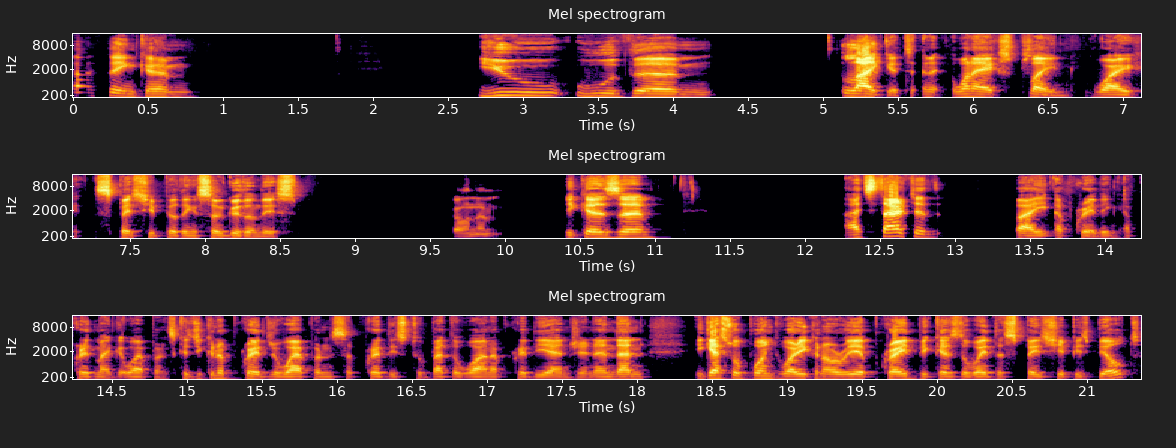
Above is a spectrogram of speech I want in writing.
I think um, you would um like it and when I explain why spaceship building is so good on this on because um, I started by upgrading, upgrade my weapons because you can upgrade the weapons, upgrade this to better one, upgrade the engine, and then it gets to a point where you can already upgrade because the way the spaceship is built,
